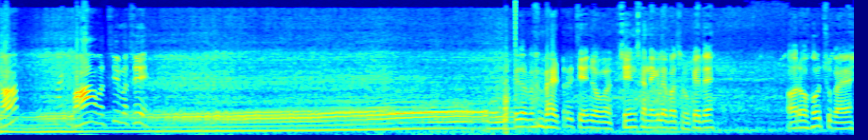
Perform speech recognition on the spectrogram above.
हाँ हाँ मच्छी मच्छी इधर बैटरी चेंज हो गई, चेंज करने के लिए बस रुके थे और हो चुका है।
